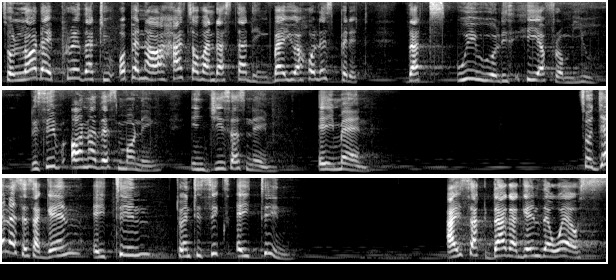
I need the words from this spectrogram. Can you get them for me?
So, Lord, I pray that you open our hearts of understanding by your Holy Spirit, that we will hear from you. Receive honor this morning in Jesus' name. Amen. So, Genesis again, 18, 26, 18. Isaac dug again the wells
